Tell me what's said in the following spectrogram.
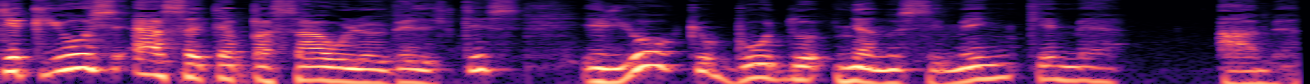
Tik jūs esate pasaulio viltis ir jokių būdų nenusiminkime. Amen.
